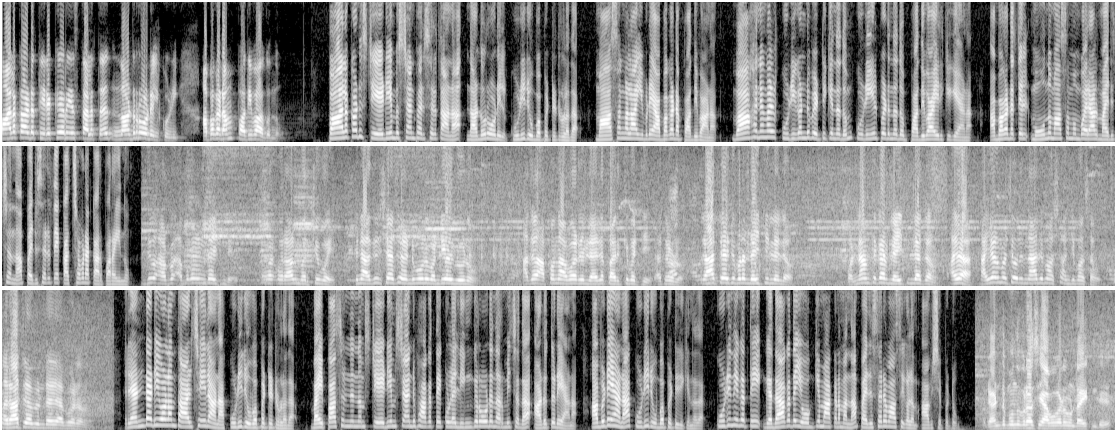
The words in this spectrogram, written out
പാലക്കാട് തിരക്കേറിയ സ്ഥലത്ത് നടുറോഡിൽ കുഴി. അപകടം പതിവാകുന്നു. പാലക്കാട് സ്റ്റേഡിയം ബസ് സ്റ്റാൻഡ് പരിസരത്താണ് നടുറോഡിൽ കുഴി രൂപപ്പെട്ടിട്ടുള്ളത്. മാസങ്ങളായി ഇവിടെ അപകടം പതിവാണ്. വാഹനങ്ങൾ കുഴി കണ്ടു വെട്ടിക്കുന്നതും കുഴിയിൽപ്പെടുന്നതും പതിവായിരിക്കുകയാണ്. അപകടത്തിൽ മൂന്ന് മാസം മുമ്പ് ഒരാൾ മരിച്ചെന്ന് പരിസരത്തെ കച്ചവടക്കാർ പറയുന്നു. ഇത് അപകടം ഉണ്ടായിട്ടുണ്ട്. ഒരാൾ മരിച്ചുപോയി. പിന്നെ അതിനുശേഷം രണ്ട് മൂന്ന് വണ്ടികൾ വീണു. അത് അപ്പം അപകടമില്ല. അതിൽ പരിക്ക് പറ്റി. അത്രേ ഉള്ളൂ. രാത്രിയായിട്ട് ഇവിടെ ലൈറ്റ് ഇല്ലല്ലോ. ഒന്നാമത്തെ കാര്യം ലൈറ്റ് ഇല്ലാത്തതാണ്. അയ്യാ അയാൾ മാസം ഒരു നാല് മാസം അഞ്ച് മാസമാവും. രാത്രി ഉണ്ടായ അപകടമാണ്. രണ്ടടിയോളം താഴ്ചയിലാണ് കുഴി രൂപപ്പെട്ടിട്ടുള്ളത്. ബൈപ്പാസിൽ നിന്നും സ്റ്റേഡിയം സ്റ്റാൻഡ് ഭാഗത്തേക്കുള്ള ലിങ്ക് റോഡ് നിർമ്മിച്ചത് അടുത്തിടെയാണ്. അവിടെയാണ് കുഴി രൂപപ്പെട്ടിരിക്കുന്നത്. കുഴി നികത്തി ഗതാഗത യോഗ്യമാക്കണമെന്ന് പരിസരവാസികളും ആവശ്യപ്പെട്ടു. രണ്ട് മൂന്ന് പ്രാവശ്യം അപകടം ഉണ്ടായിട്ടുണ്ട്.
